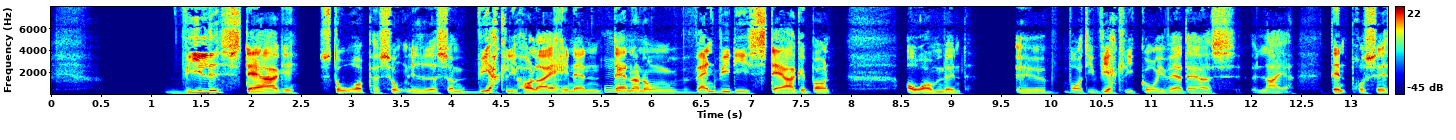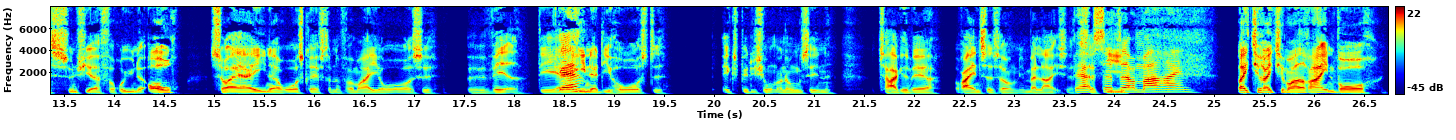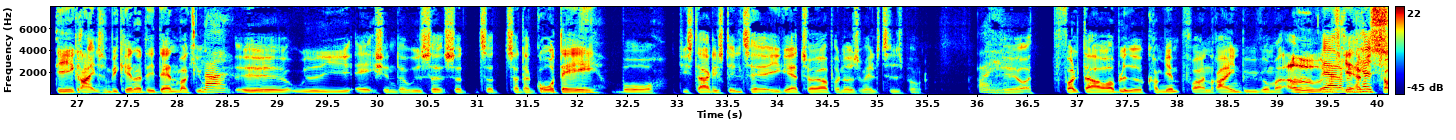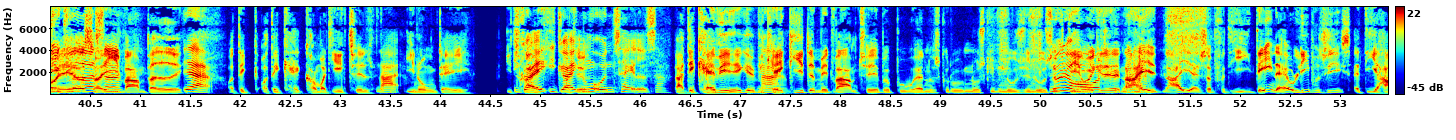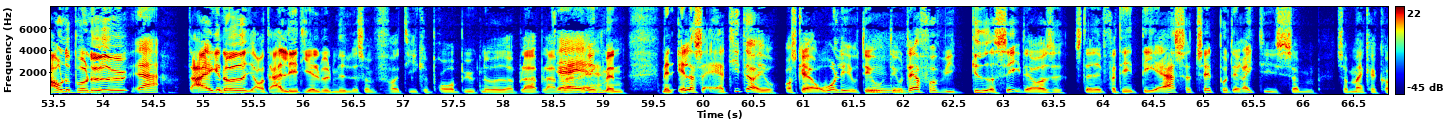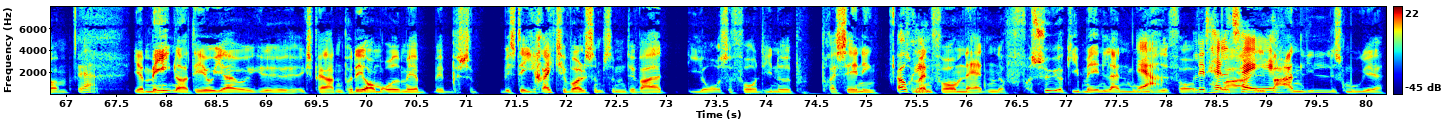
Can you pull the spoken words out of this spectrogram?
vilde, stærke, store personligheder, som virkelig holder af hinanden, mm. danner nogle vanvittige, stærke bånd, og omvendt, øh, hvor de virkelig går i hver deres lejr. Den proces, synes jeg, er forrygende. Og så er en af overskrifterne for mig i år også øh, vejret. Det er Ja. en af de hårdeste ekspeditioner nogensinde, takket være regnsæsonen i Malaysia. Ja, så, så de, der var meget regn. rigtig, rigtig meget regn, hvor det er ikke regn, som vi kender det i Danmark jo, Nej. øh, ude i Asien derude. Så, så, så, så der går dage, hvor de stakkels deltagere ikke er tørre på noget som helst tidspunkt. Ej. Øh, og folk, der har oplevet at komme hjem fra en regnby, hvor man, Ja, ja, når nu man skal jeg have mit tøj af, og så så- i varmt bad, ikke? Ja, Og det, og det kan, kommer de ikke til nej. i nogle dage. I, I gør træk. ikke, I gør ikke det- nogen undtagelser. Nej, det kan vi ikke. Vi Nej. kan ikke give dem et varmt tæppe. Puh, nu skal, du, nu skal vi nusse nusse. Nu er det det er jo ikke det. Nej, nej, altså, fordi ideen er jo lige præcis, at de er havnet på en øde ø. Ja, Der er ikke noget, jo, der er lidt hjælpemidler, som for at de kan prøve at bygge noget og bla bla bla, Ja, ja. Ikke? Men, men ellers er de der jo og skal overleve. Det er jo, Mm. mm. det er jo derfor, vi gider se det også stadig, for det, det er så tæt på det rigtige, som, som man kan komme. ja. Jeg mener, det er jo, jeg er jo ikke øh, eksperten på det område, men jeg, hvis det er rigtig voldsomt, som det var i år, så får de noget præsending, Okay. som man får om natten, og forsøger at give dem en eller anden Ja, mulighed for lidt halvtag. bare, bare en lille smule, ja.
